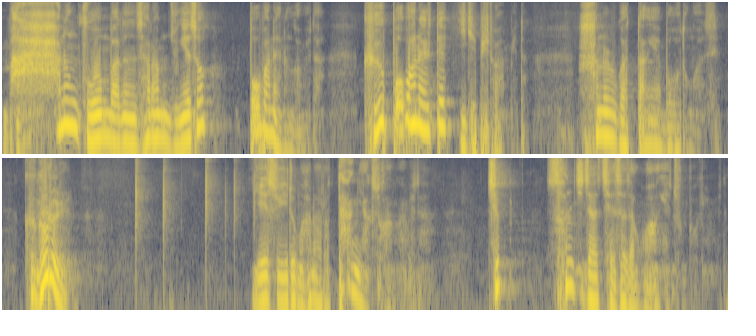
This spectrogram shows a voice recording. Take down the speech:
많은 구원받은 사람 중에서 뽑아내는 겁니다. 그 뽑아낼 때 이게 필요합니다. 하늘과 땅의 모든 권세. 그거를 예수 이름 하나로 딱 약속한 겁니다. 즉, 선지자 제사장 왕의 축복입니다.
